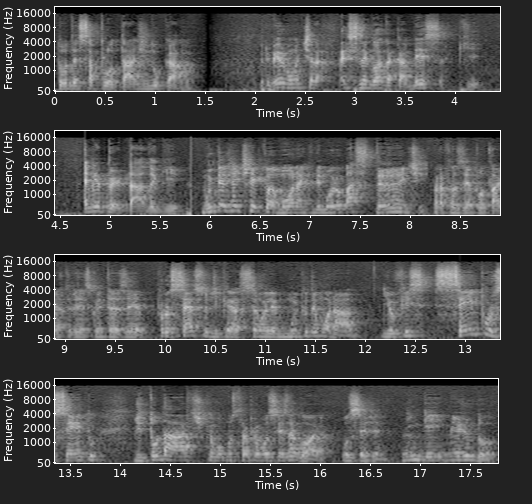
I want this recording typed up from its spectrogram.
toda essa plotagem do carro. Primeiro vamos tirar esse negócio da cabeça, que é meio apertado aqui. Muita gente reclamou, né, que demorou bastante para fazer a plotagem 350Z. O processo de criação ele é muito demorado. E eu fiz 100% de toda a arte que eu vou mostrar para vocês agora. Ou seja, ninguém me ajudou.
